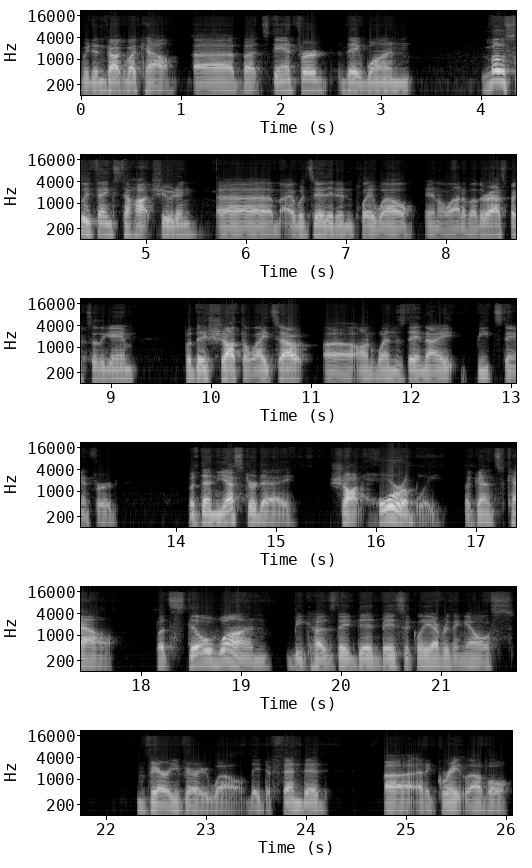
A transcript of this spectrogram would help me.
We didn't talk about Cal. Uh, but Stanford, they won mostly thanks to hot shooting. Um, I would say they didn't play well in a lot of other aspects of the game, but they shot the lights out uh, on Wednesday night, beat Stanford. But then yesterday, shot horribly against Cal, but still won because they did basically everything else very, very well. They defended uh, at a great level.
